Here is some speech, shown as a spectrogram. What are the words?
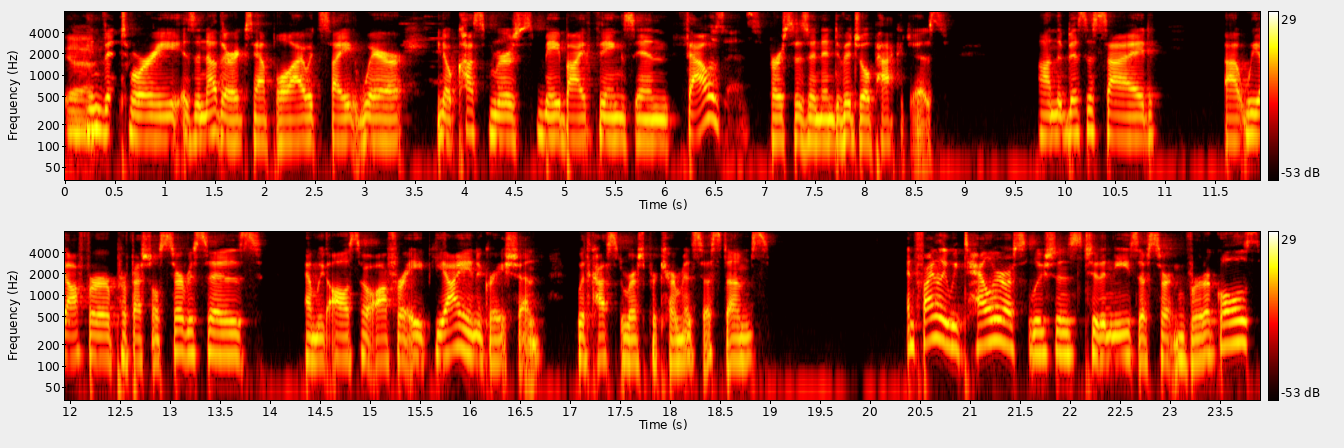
Yeah. Inventory is another example I would cite where, you know, customers may buy things in thousands versus in individual packages. On the business side, uh, we offer professional services and we also offer API integration with customers' procurement systems. And finally, we tailor our solutions to the needs of certain verticals.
